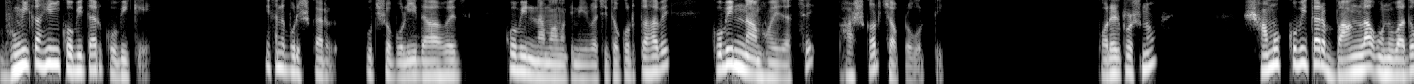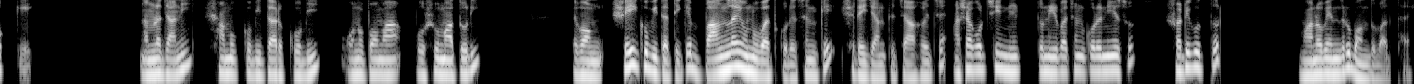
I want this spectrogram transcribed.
ভূমিকাহীন কবিতার কবিকে এখানে পরিষ্কার উৎস বলিয়ে দেওয়া হয়েছে। কবির নাম আমাকে নির্বাচিত করতে হবে। কবির নাম হয়ে যাচ্ছে ভাস্কর চক্রবর্তী। পরের প্রশ্ন, শামুক কবিতার বাংলা অনুবাদক কে? আমরা জানি শামুক কবিতার কবি অনুপমা বসুমাতরি এবং সেই কবিতাটিকে বাংলায় অনুবাদ করেছেন কে সেটাই জানতে চাওয়া হয়েছে। আশা করছি নৃত্য নির্বাচন করে নিয়েছো। সঠিক উত্তর, মানবেন্দ্র বন্দ্যোপাধ্যায়।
